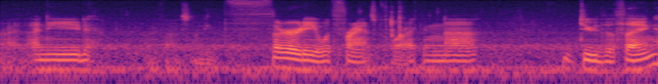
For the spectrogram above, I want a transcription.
Alright, I need, I need 30 with France before I can uh, do the thing.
